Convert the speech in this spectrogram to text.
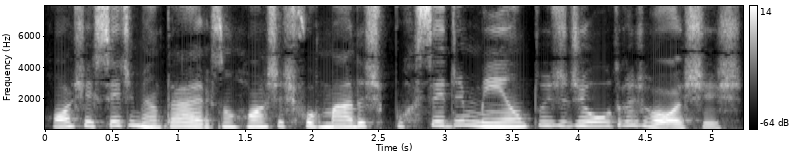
Rochas sedimentares são rochas formadas por sedimentos de outras rochas.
